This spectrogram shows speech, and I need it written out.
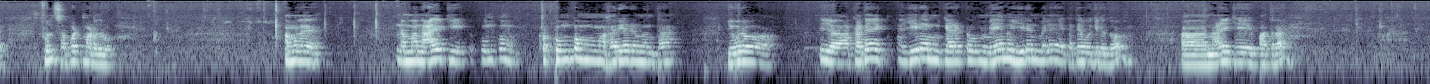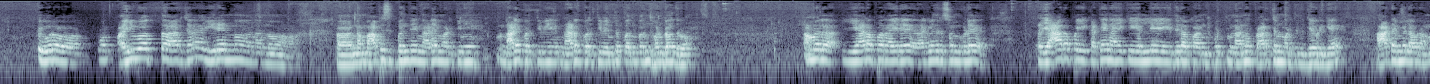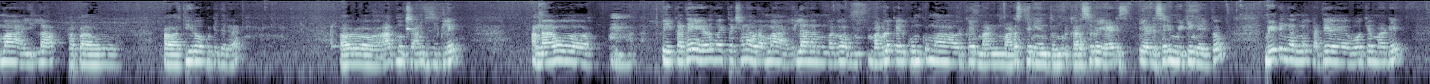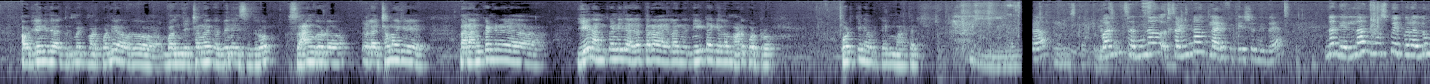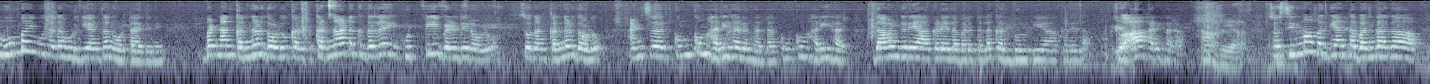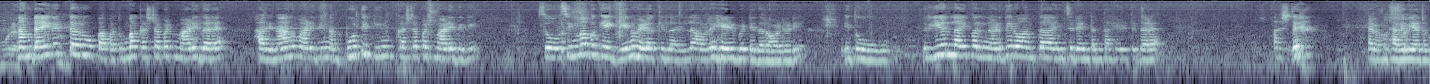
ಫುಲ್ ಸಪೋರ್ಟ್ ಮಾಡಿದ್ರು. ಆಮೇಲೆ ನಮ್ಮ ನಾಯಕಿ ಕುಂಕುಮ್ ಕುಂಕುಮ್ ಹರಿಹರನ್ ಅಂತ ಇವರು ಕತೆ, ಹೀರೋಯಿನ್ ಕ್ಯಾರೆಕ್ಟರ್ ಮೇನ್ ಹೀರೋಯಿನ್ ಮೇಲೆ ಕತೆ ಹೋಗಿರೋದು. ನಾಯಕಿ ಪಾತ್ರ. ಇವರು ಐವತ್ತಾರು ಜನ ಹೀರೋಯನ್ನು ನಾನು ನಮ್ಮ ಆಫೀಸಿಗೆ ಬಂದು ನಾಳೆ ಮಾಡ್ತೀನಿ, ನಾಳೆ ಬರ್ತೀವಿ ನಾಡಕ್ಕೆ ಬರ್ತೀವಿ ಅಂತ ಬಂದು ಬಂದು ಹೊಂಟೋದ್ರು. ಆಮೇಲೆ ಯಾರಪ್ಪ ರಾಯರೇ, ರಾಘವೇಂದ್ರ ಸ್ವಾಮಿಗಳೇ, ಯಾರಪ್ಪ ಈ ಕತೆ ನಾಯಕಿ ಎಲ್ಲಿ ಇದ್ದೀರಪ್ಪ ಅಂದ್ಬಿಟ್ಟು ನಾನು ಪ್ರಾರ್ಥನೆ ಮಾಡ್ತಿದ್ದೆ ದೇವರಿಗೆ. ಆ ಟೈಮಲ್ಲಿ ಅವ್ರ ಅಮ್ಮ ಇಲ್ಲ, ಪಾಪ ಅವರು ತೀರೋಗ್ಬಿಟ್ಟಿದ್ದಾರೆ. ಅವರು ಆತ್ಮಕ್ಕೆ ಶಾಂತಿ ಸಿಕ್ಕಲಿ ನಾವು, ಈ ಕಥೆ ಹೇಳಿದಾಗ ತಕ್ಷಣ ಅವರಮ್ಮ ಇಲ್ಲ ನನ್ನ ಮಗ, ಮಗಳ ಕೈಲಿ ಕುಂಕುಮ ಅವ್ರ ಕೈಲಿ ಮಾಡಿ, ಮಾಡಿಸ್ತೀನಿ ಅಂತಂದ್ಬಿಟ್ಟು ಕರೆಸರು. ಎರಡು ಎರಡು ಸರಿ ಮೀಟಿಂಗ್ ಆಯಿತು. ಮೀಟಿಂಗ್ ಆದಮೇಲೆ ಕತೆ ಓಕೆ ಮಾಡಿ ಅವ್ರು ಏನಿದೆ ಅಗ್ರಿಮೆಂಟ್ ಮಾಡ್ಕೊಂಡು ಅವರು ಬಂದು ಚೆನ್ನಾಗಿ ಅಭಿನಯಿಸಿದ್ರು. ಸಾಂಗ್ಗಳು ಎಲ್ಲ ಚೆನ್ನಾಗಿ, ನಾನು ಅನ್ಕೊಂಡ್ರೆ ಏನು ಅನ್ಕೊಂಡಿದ್ದೆ ಅದೇ ಥರ ಎಲ್ಲ ನೀಟಾಗಿ ಎಲ್ಲ ಮಾಡಿಕೊಟ್ರು. ಕೊಡ್ತೀನಿ ಅವ್ರ ಕೈಲಿ ಮಾತಾಡಿ. ಒಂದ್ ಸಣ್ಣ ಸಣ್ಣ ಕ್ಲಾರಿಫಿಕೇಶನ್ ಇದೆ. ನಾನು ಎಲ್ಲಾ ನ್ಯೂಸ್ ಪೇಪರ್ ಅಲ್ಲೂ ಮುಂಬೈ ಮೂಲದ ಹುಡುಗಿ ಅಂತ ನೋಡ್ತಾ ಇದ್ದೀನಿ. ಬಟ್ ನಾನು ಕನ್ನಡದವಳು ಕರ್ನಾಟಕದಲ್ಲೇ ಹುಟ್ಟಿ ಬೆಳೆದಿರೋಳು. ಸೊ ನಾನು ಕನ್ನಡದವಳು. ಅಂಡ್ ಸರ್ ಕುಂಕುಮ್ ಹರಿಹರನ್ ಅನ್ನಲ್ಲ ಕುಂಕುಮ್ ಹರಿಹರ್. ದಾವಣಗೆರೆ ಆ ಕಡೆ ಎಲ್ಲ ಬರುತ್ತಲ್ಲ ಕಲಬುರ್ಗಿ ಆ ಕಡೆ ಎಲ್ಲ? ಸೊ ಆ ಹರಿಹರ. ಸೊ ಸಿನಿಮಾ ಬಗ್ಗೆ ಅಂತ ಬಂದಾಗ ನಮ್ ಡೈರೆಕ್ಟರು ಪಾಪ ತುಂಬಾ ಕಷ್ಟಪಟ್ಟು ಮಾಡಿದ್ದಾರೆ. ಹಾಗೆ ನಾನು ಮಾಡಿದೀನಿ ನಮ್ ಪೂರ್ತಿ ಟೀಮ್ ಕಷ್ಟಪಟ್ಟು ಮಾಡಿದೀವಿ ಸೊ ಸಿನಿಮಾ ಬಗ್ಗೆ ಏನು ಹೇಳೋಕ್ಕಿಲ್ಲ. ಎಲ್ಲ ಅವರೇ ಹೇಳ್ಬಿಟ್ಟಿದ್ದಾರೆ ಆಲ್ರೆಡಿ ಇದು ರಿಯಲ್ ಲೈಫ್ ಅಲ್ಲಿ ನಡೆದಿರೋ ಅಂತ ಇನ್ಸಿಡೆಂಟ್ ಅಂತ ಹೇಳ್ತಿದ್ದಾರೆ. ಅಷ್ಟೇ. ಐ ಹ್ಯಾವ್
